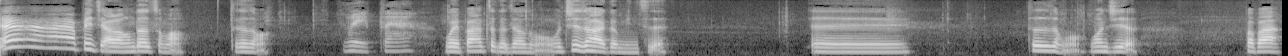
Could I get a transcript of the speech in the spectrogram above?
啊！被甲龙的什么？这个什么？尾巴尾巴这个叫什么？我记得它有个名字，呃，这是什么？忘记了。爸爸，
